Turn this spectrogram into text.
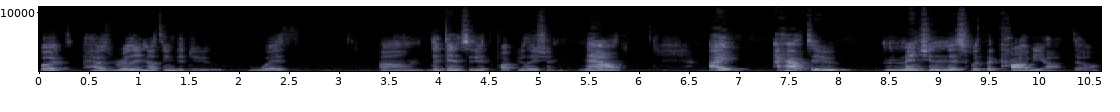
but has really nothing to do with um, the density of the population. Now, I, I have to mention this with a caveat though.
